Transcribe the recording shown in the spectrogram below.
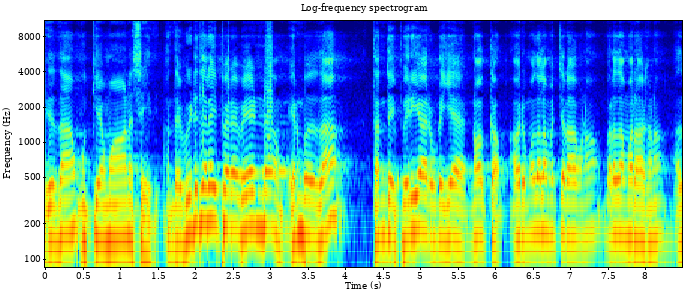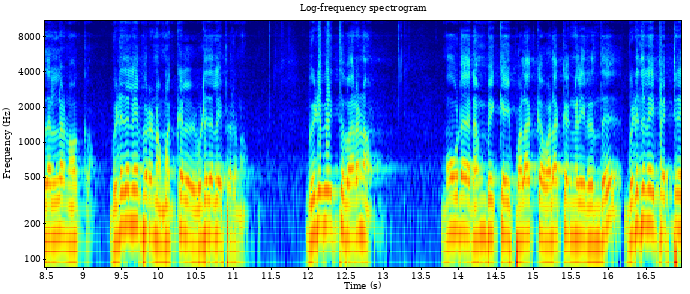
இதுதான் முக்கியமான செய்தி. அந்த விடுதலை பெற வேண்டும் என்பது தான் தந்தை பெரியாருடைய நோக்கம். அவர் முதலமைச்சர் ஆகணும் பிரதமர் ஆகணும் அதெல்லாம் நோக்கம். விடுதலை பெறணும் மக்கள் விடுதலை பெறணும் விடுவித்து வரணும். மூட நம்பிக்கை பழக்க வழக்கங்களிலிருந்து விடுதலை பெற்று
